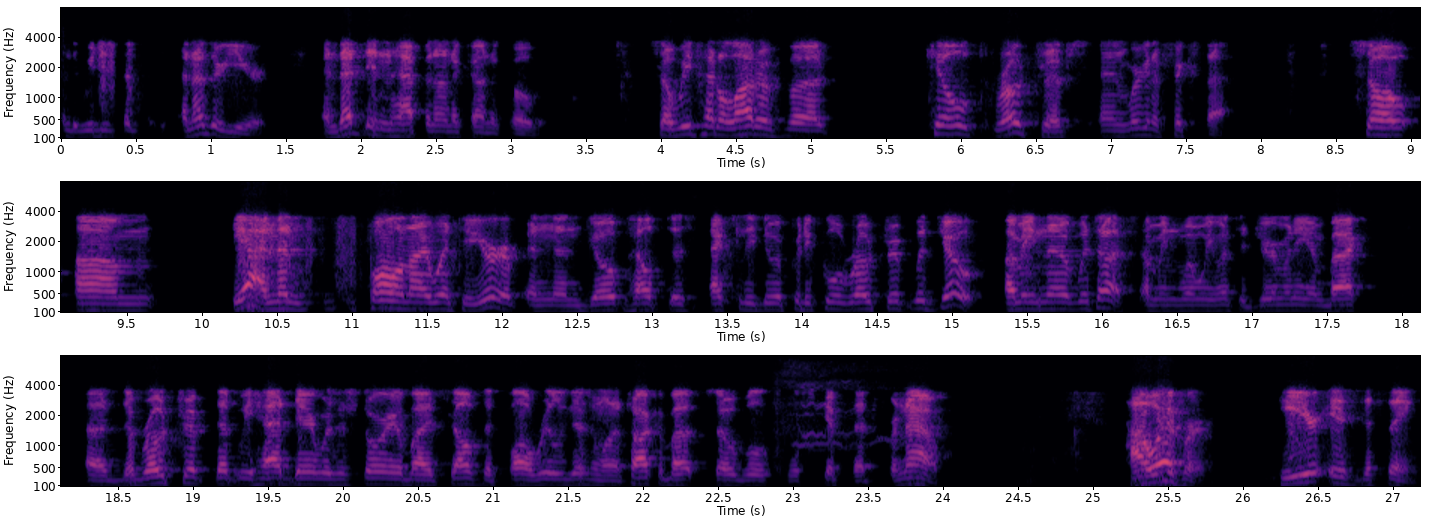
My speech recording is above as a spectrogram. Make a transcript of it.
and we did another year and that didn't happen on account of COVID. So we've had a lot of uh, killed road trips and we're going to fix that. So um yeah, and then Paul and I went to Europe, and then Job helped us actually do a pretty cool road trip with Joe. I mean, uh, with us. I mean, when we went to Germany and back, uh, the road trip that we had there was a story by itself that Paul really doesn't want to talk about, so we'll we'll skip that for now. However, here is the thing.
